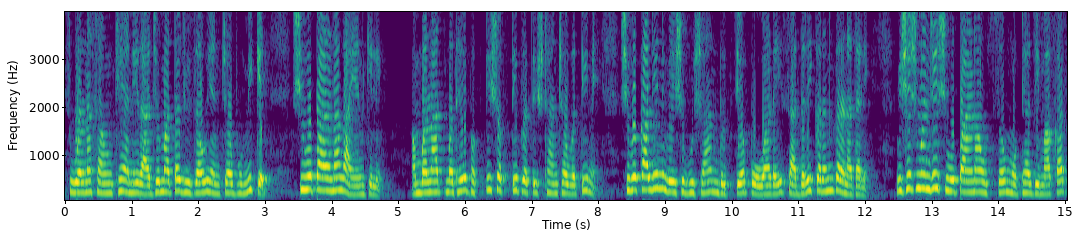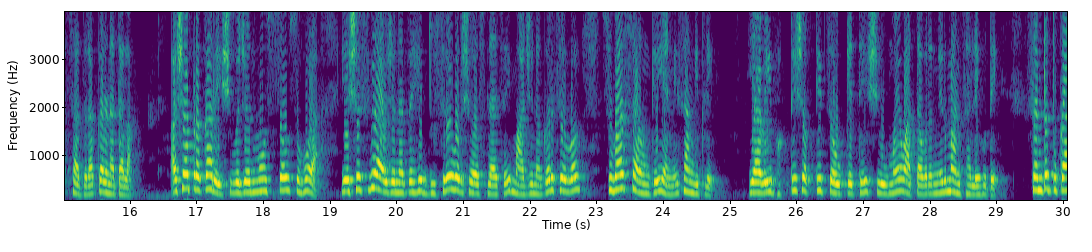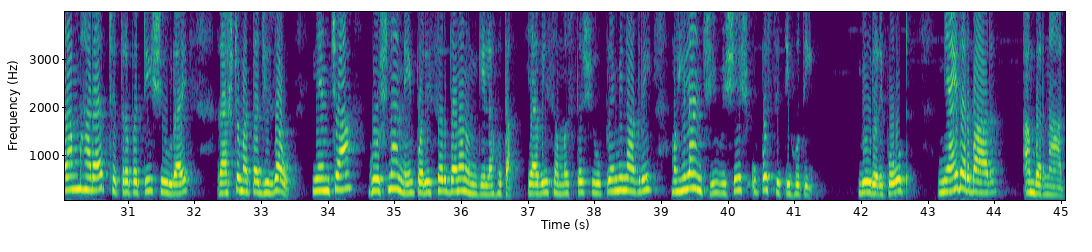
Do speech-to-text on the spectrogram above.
सुवर्ण साळुंखे आणि राजमाता जिजाऊ यांच्या भूमिकेत शिवपाळणा गायन केले. अंबरनाथमध्ये भक्तिशक्ती प्रतिष्ठानच्या वतीने शिवकालीन वेशभूषा नृत्य पोवाडे सादरीकरण करण्यात आले. विशेष म्हणजे शिवपाळणा उत्सव मोठ्या दिमाकात साजरा करण्यात आला. अशा प्रकारे शिवजन्मोत्सव सोहळा यशस्वी आयोजनाचे हे दुसरे वर्ष असल्याचे माजी नगरसेवक सुभाष साळुंके यांनी सांगितले. यावेळी भक्तिशक्ती चौक येथे शिवमय वातावरण निर्माण झाले होते. संत तुकाराम महाराज छत्रपती शिवराय राष्ट्रमाता जिजाऊ यांच्या घोषणाने परिसर दणाणून गेला होता. यावेळी समस्त शिवप्रेमी नागरिक महिलांची विशेष उपस्थिती होती. ब्युरो रिपोर्ट न्याय दरबार अंबरनाथ.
